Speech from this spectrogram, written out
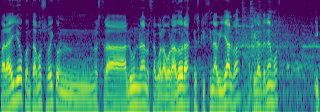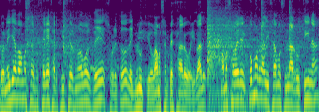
Para ello contamos hoy con nuestra alumna, nuestra colaboradora, que es Cristina Villalba, aquí la tenemos, y con ella vamos a hacer ejercicios nuevos de, sobre todo de glúteo, vamos a empezar hoy, ¿vale? Vamos a ver el cómo realizamos una rutina,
